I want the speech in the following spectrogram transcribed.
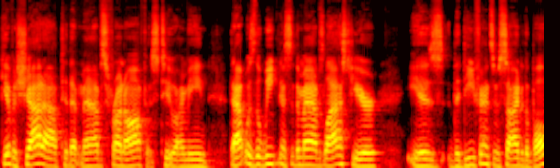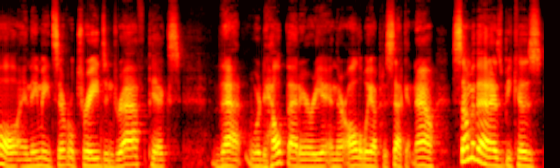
give a shout out to that Mavs front office too. I mean, that was the weakness of the Mavs last year is the defensive side of the ball, and they made several trades and draft picks that would help that area, and they're all the way up to second. Now, some of that is because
